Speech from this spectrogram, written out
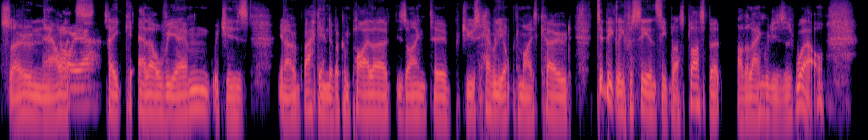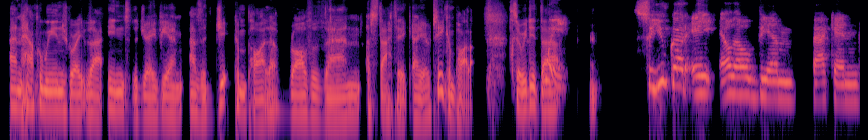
so now oh, let's yeah. take LLVM, which is you know back end of a compiler designed to produce heavily optimized code, typically for C and C++, but other languages as well. And how can we integrate that into the JVM as a JIT compiler rather than a static AOT compiler? So we did that. Wait, so you've got a LLVM backend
